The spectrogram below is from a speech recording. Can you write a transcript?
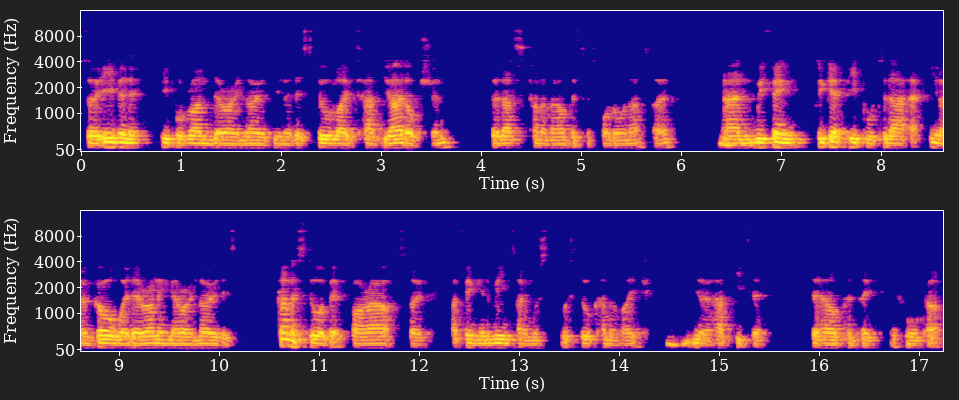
So even if people run their own nodes, you know, they still like to have the ad option. So that's kind of our business model on that side. And we think to get people to that, you know, goal where they're running their own node is kind of still a bit far out. So I think in the meantime, we're, we're still kind of like, Mhm. you know, happy to, to help and take a small cut.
